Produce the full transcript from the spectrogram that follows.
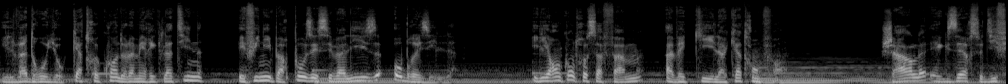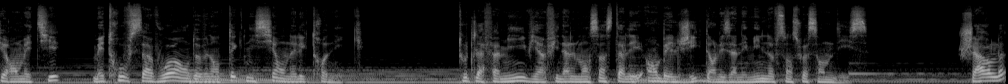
Il vadrouille aux quatre coins de l'Amérique latine et finit par poser ses valises au Brésil. Il y rencontre sa femme, avec qui il a quatre enfants. Charles exerce différents métiers, mais trouve sa voie en devenant technicien en électronique. Toute la famille vient finalement s'installer en Belgique dans les années 1970. Charles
